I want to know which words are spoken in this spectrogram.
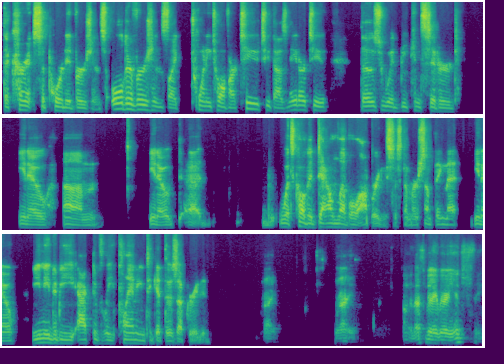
the current supported versions. Older versions like 2012 R2, 2008 R2, those would be considered, you know, um, you know, uh, what's called a down level operating system or something that you know you need to be actively planning to get those upgraded. Right. Right. Oh, that's very, very interesting.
